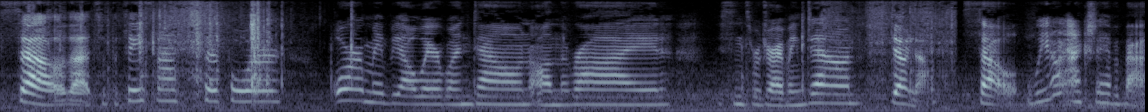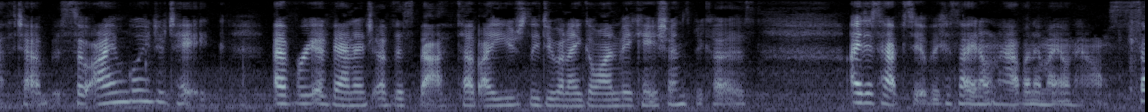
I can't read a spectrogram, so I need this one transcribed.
So that's what the face masks are for. Or maybe I'll wear one down on the ride since we're driving down. Don't know. So we don't actually have a bathtub. So I'm going to take every advantage of this bathtub. I usually do when I go on vacations because I just have to because I don't have one in my own house. So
